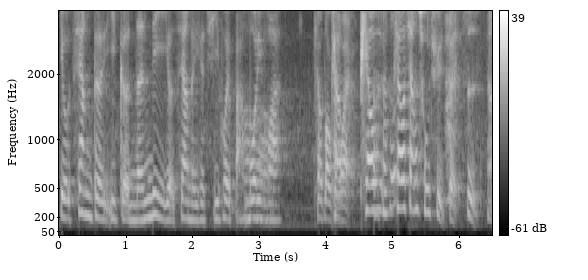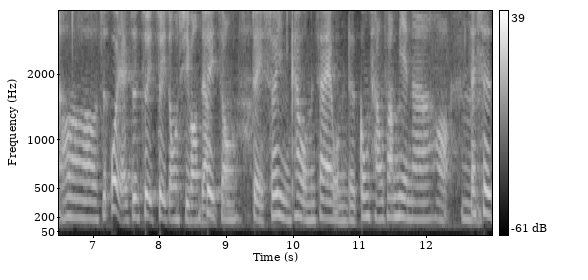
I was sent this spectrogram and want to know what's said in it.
有这样的一个能力，有这样的一个机会，把茉莉花飘到国外，飘 飘香出去。对，是哦，是未来是最最终希望这样。最终对，所以你看我们在我们的工厂方面呢，哈，在设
